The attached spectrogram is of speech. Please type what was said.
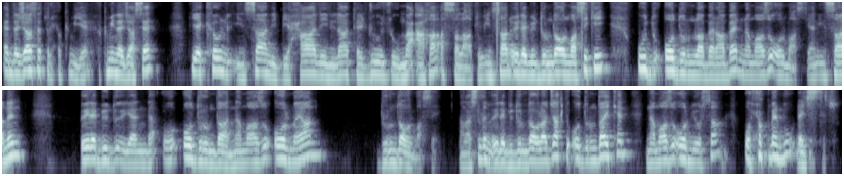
En necasetul hükmiye, hükmü necaset hiye kevnül insani bi halin la tecuzu ma'aha as-salatu. İnsan öyle bir durumda olması ki o, o durumla beraber namazı olmaz. Yani insanın öyle bir yani o, o durumda namazı olmayan durumda olması. Anlaşıldı mı? Öyle bir durumda olacak ki o durumdayken namazı olmuyorsa o hükmen bu necistir.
